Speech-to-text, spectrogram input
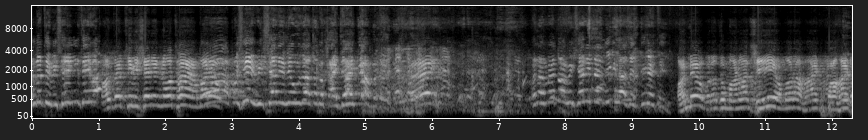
અંદરથી વિષય નથી આવ્યા? અંદરથી વિચારી ન થાય અમારા. પછી વિષયની લેવું જા તમે કાઈ જાય ક્યાં બધા અને અમે તો વિષયની તો નીકળ્યા છે ધીરેથી. અમે વૃદ્ધ માણસ છીએ અમારા હાઠ પાહાટ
